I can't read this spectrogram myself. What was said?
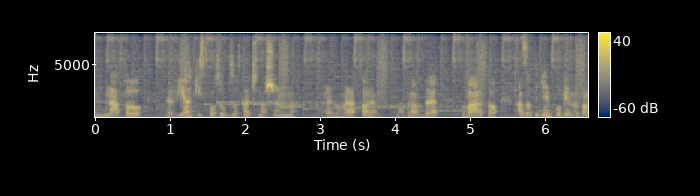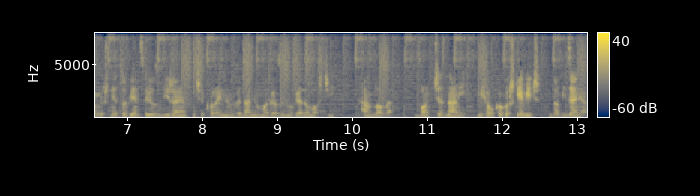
na to, w jaki sposób zostać naszym prenumeratorem. Naprawdę warto. A za tydzień powiemy Wam już nieco więcej o zbliżającym się kolejnym wydaniu magazynu Wiadomości Handlowe. Bądźcie z nami. Michał Kokoszkiewicz. Do widzenia.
